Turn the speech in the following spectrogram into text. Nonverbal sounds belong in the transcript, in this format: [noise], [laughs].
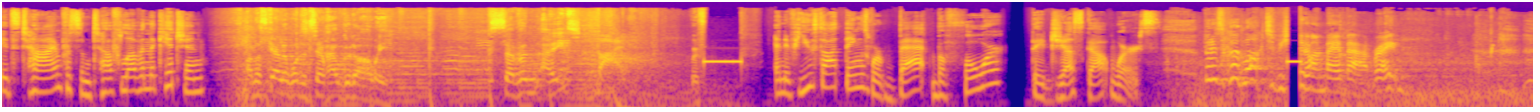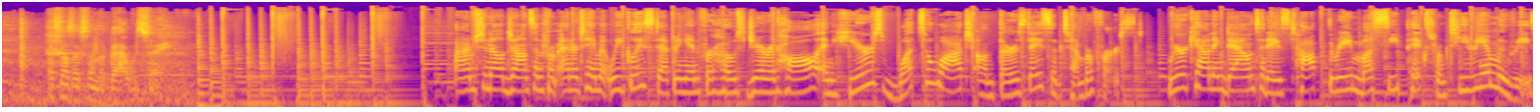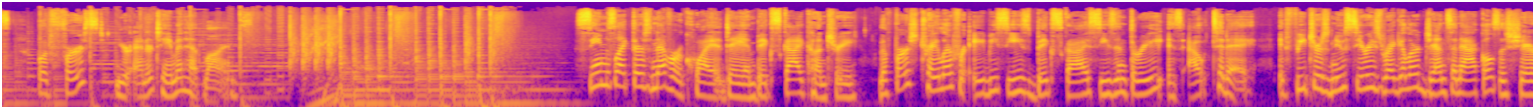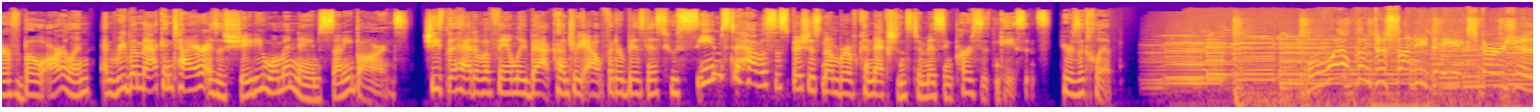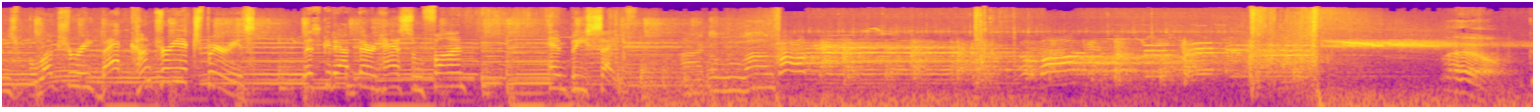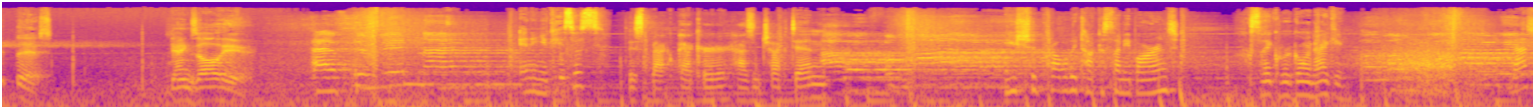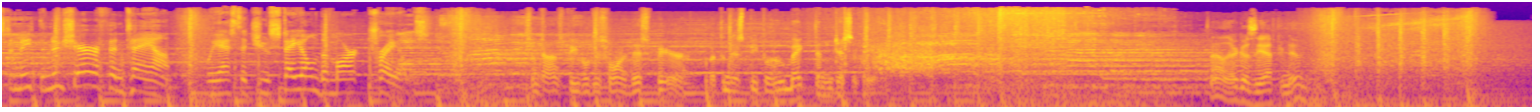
It's time for some tough love in the kitchen. On a scale of 1 to 10, how good are we? 7, 8? 5. We're f- And if you thought things were bat before, they just got worse. But it's good luck to be shit on by a bat, right? That sounds like something a bat would say. I'm Chanel Johnson from Entertainment Weekly, stepping in for host Jared Hall, and here's what to watch on Thursday, September 1st. We're counting down today's top three must see picks from TV and movies, but first, your entertainment headlines. Seems like there's never a quiet day in Big Sky Country. The first trailer for ABC's Big Sky Season 3 is out today. It features new series regular Jensen Ackles as Sheriff Beau Arlen and Reba McEntire as a shady woman named Sunny Barnes. She's the head of a family backcountry outfitter business who seems to have a suspicious number of connections to missing person cases. Here's a clip. Welcome to Sunny Day Excursions, a luxury backcountry experience. Let's get out there and have some fun and be safe. Hell, look at this. Gang's all here. After midnight, Any new cases? This backpacker hasn't checked in. You should probably talk to Sunny Barnes. Looks like we're going hiking. Nice to meet the new sheriff in town. We ask that you stay on the marked trails. Sometimes people just want to disappear, but then there's people who make them disappear. Well, there goes the afternoon.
